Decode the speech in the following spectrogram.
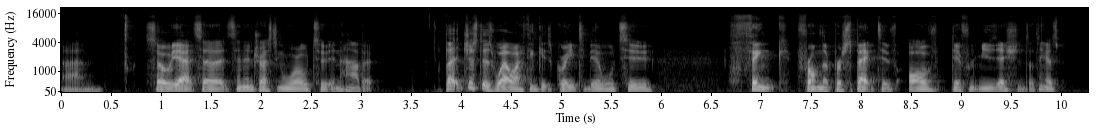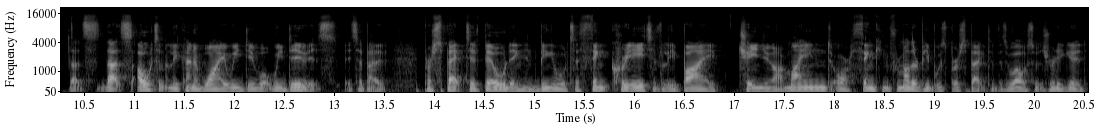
Um, so yeah, it's a it's an interesting world to inhabit. But just as well, I think it's great to be able to think from the perspective of different musicians. I think that's that's that's ultimately kind of why we do what we do. It's it's about perspective building and being able to think creatively by changing our mind or thinking from other people's perspective as well. So it's really good.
